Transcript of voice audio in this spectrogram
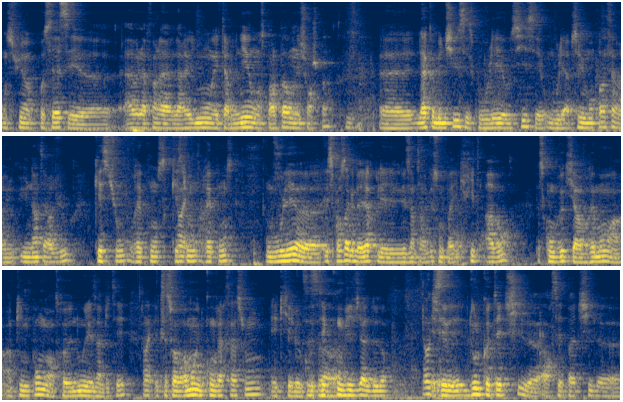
on suit un process et à la fin la, la réunion est terminée, on se parle pas, on n'échange pas. Euh, là, comme une chill, c'est ce qu'on voulait aussi, c'est on voulait absolument pas faire une, une interview, question, réponse, question, réponse. On voulait, et c'est pour ça que d'ailleurs que les, les interviews sont pas écrites avant, parce qu'on veut qu'il y ait vraiment un, ping-pong entre nous et les invités, Ouais. et que ce soit vraiment une conversation et qu'il y ait le côté ça. convivial dedans. Et c'est d'où le côté chill. Alors c'est pas chill, euh,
